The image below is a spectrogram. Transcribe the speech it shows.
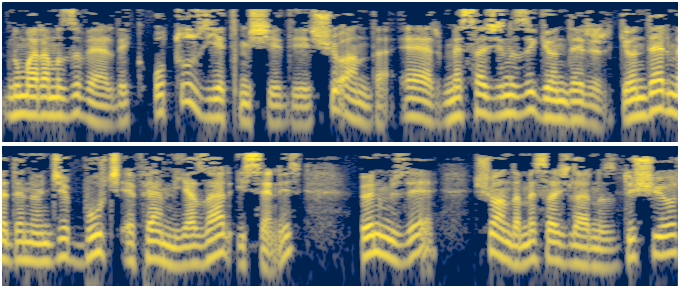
numaramızı verdik. 3077 şu anda eğer mesajınızı gönderir, göndermeden önce Burç FM yazar iseniz önümüze şu anda mesajlarınız düşüyor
